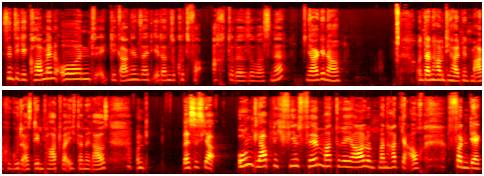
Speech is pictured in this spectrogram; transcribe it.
Sind die gekommen und gegangen seid ihr dann so kurz vor acht oder sowas, ne? Ja, genau. Und dann haben die halt mit Marco, gut, aus dem Part war ich dann raus. Und das ist ja unglaublich viel Filmmaterial und man hat ja auch von der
